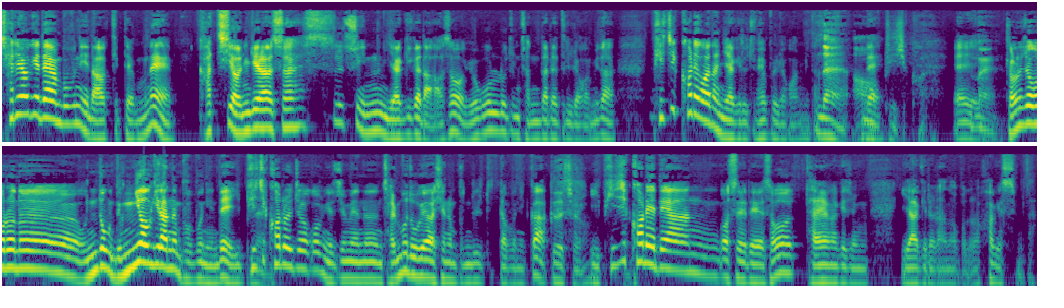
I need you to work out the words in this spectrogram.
체력에 대한 부분이 나왔기 때문에 같이 연결할 수, 했을 수 있는 이야기가 나와서 요걸로 좀 전달해 드리려고 합니다. physical에 관한 이야기를 좀 해보려고 합니다. 네. 아, 네. physical. 예, 네. 결론적으로는 운동 능력이라는 부분인데 이 physical을 조금 요즘에는 잘못 오해하시는 분들도 있다 보니까 그렇죠. 이 physical에 대한 것에 대해서 다양하게 좀 이야기를 나눠보도록 하겠습니다.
